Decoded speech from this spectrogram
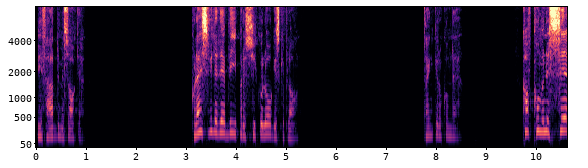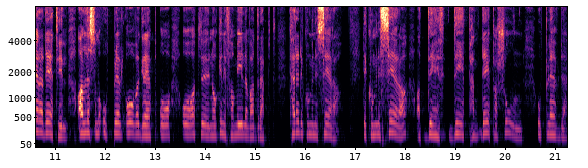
vi er ferdig med saken. Hvordan ville det bli på det psykologiske plan? Tenker dere om det? Hva kommuniserer det til alle som har opplevd overgrep, og, og at noen i familien var drept? Hva er det det kommuniserer? Det kommuniserer at det, det, det personen opplevde,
